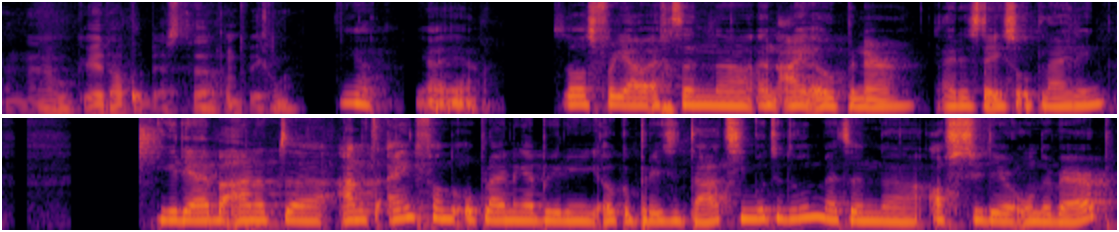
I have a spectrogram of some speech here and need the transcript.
En hoe kun je dat het beste ontwikkelen. Ja, ja, ja. Dus dat was voor jou echt een, een eye-opener tijdens deze opleiding. Jullie hebben aan het, uh, aan het eind van de opleiding hebben jullie ook een presentatie moeten doen met een uh, afstudeeronderwerp.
